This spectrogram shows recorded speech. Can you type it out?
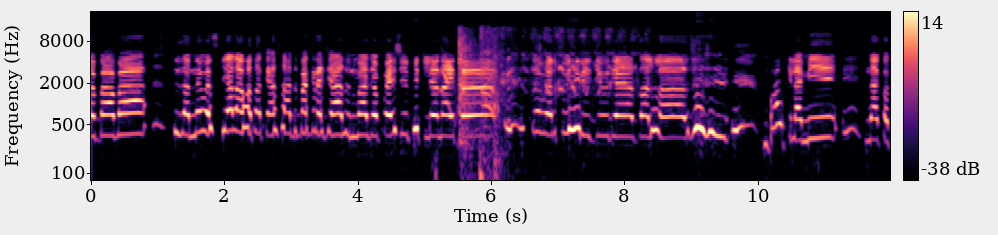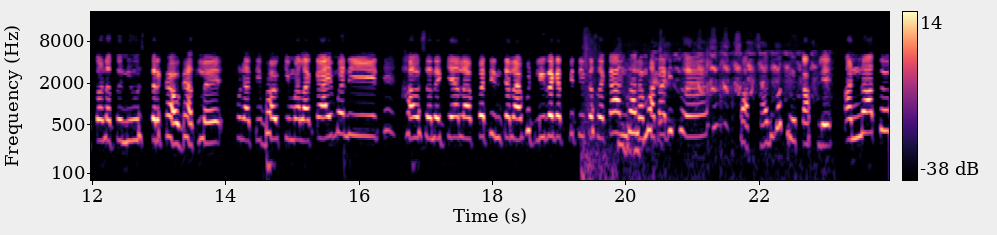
अरे बाबा तुझा नवस केला होता त्या सात बकऱ्याचे अजून माझ्या पैसे फिटले नाहीत. तर तू हिरी जीव द्या चाललास. भावकीला मी नाक तोंडातून न्यूज तर खाऊ घातलंय. पुन्हा ती भावकी मला काय म्हणीन? हावसानं केला पतीन त्याला फुटली रगत पिती तसं काम झालं म्हातारीच. सात सात बकरे कापले. आणि नातू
